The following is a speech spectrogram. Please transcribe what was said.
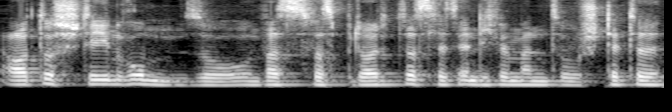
Autos stehen rum. So. Und was, was bedeutet das letztendlich, wenn man so Städte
